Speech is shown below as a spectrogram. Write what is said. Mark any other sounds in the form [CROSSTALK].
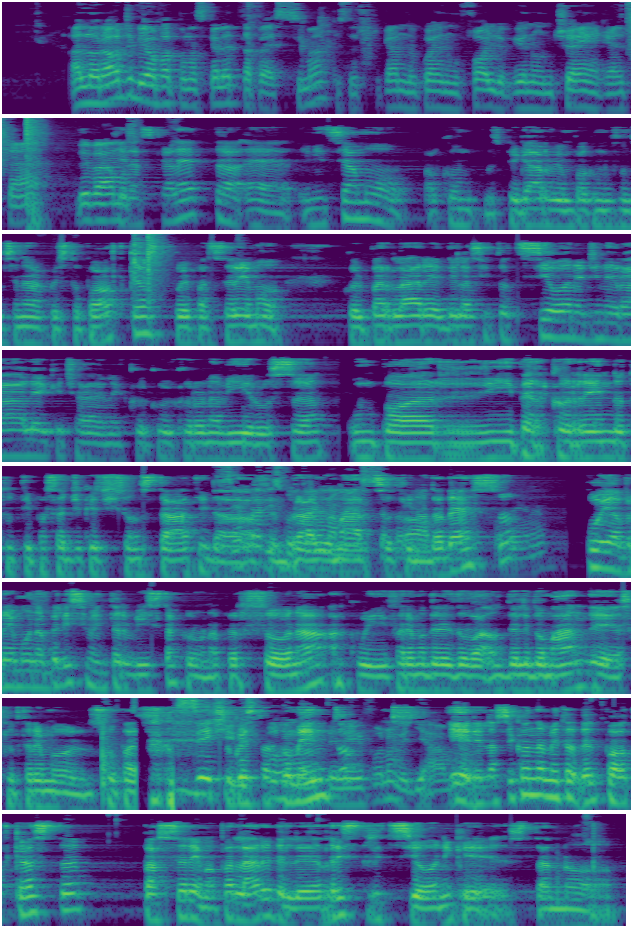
Allora, oggi abbiamo fatto una scaletta pessima, che sto cercando qua in un foglio che non c'è in realtà. Dovevamo... La scaletta è iniziamo a com- spiegarvi un po' come funzionerà questo podcast, poi passeremo col parlare della situazione generale che c'è nel- col coronavirus, un po' ripercorrendo tutti i passaggi che ci sono stati da febbraio marzo massa, fino però, ad adesso. Poi avremo una bellissima intervista con una persona a cui faremo delle, dova- delle domande e ascolteremo il suo parere [LAUGHS] su questo argomento. telefono. E nella seconda metà del podcast passeremo a parlare delle restrizioni che stanno,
